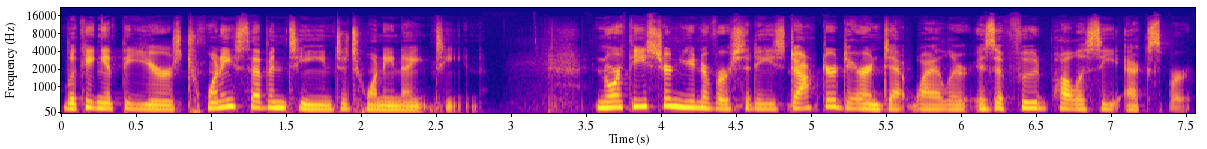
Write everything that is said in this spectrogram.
looking at the years 2017 to 2019. Northeastern University's Dr. Darin Detwiler is a food policy expert.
